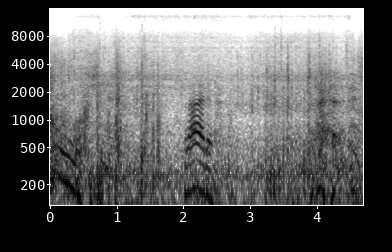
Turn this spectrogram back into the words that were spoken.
Oh, jeez. Sliding.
